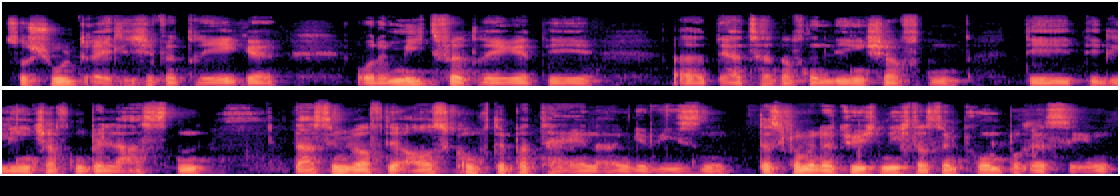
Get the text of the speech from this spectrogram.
so schuldrechtliche Verträge oder Mietverträge, die äh, derzeit auf den Liegenschaften, die, die Liegenschaften belasten. Da sind wir auf die Auskunft der Parteien angewiesen. Das können wir natürlich nicht aus dem Grundbuch ersehen.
